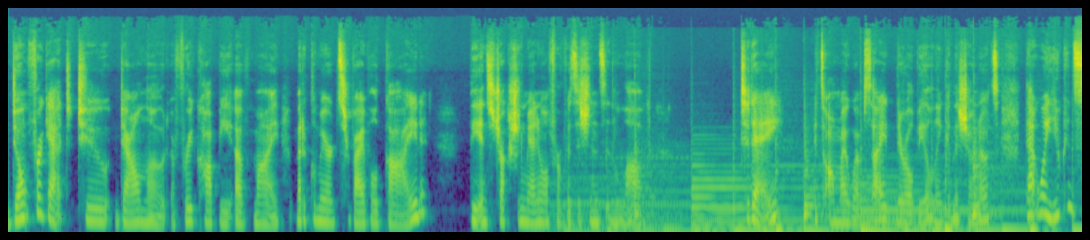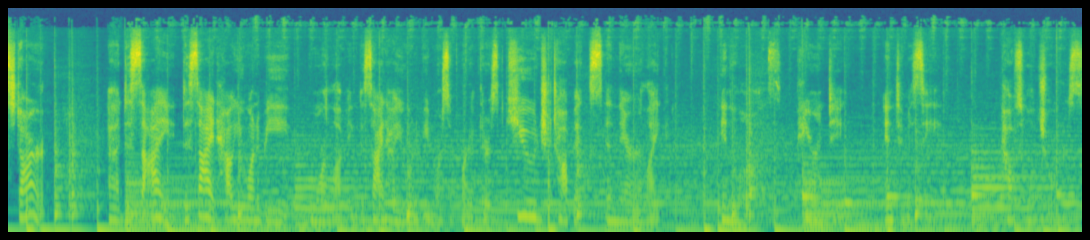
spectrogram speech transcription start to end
don't forget to download a free copy of my medical marriage survival guide the instruction manual for physicians in love today. It's on my website. There will be a link in the show notes. That way you can start uh, decide decide how you want to be more loving decide how you want to be more supportive there's huge topics in there like in-laws parenting intimacy household chores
